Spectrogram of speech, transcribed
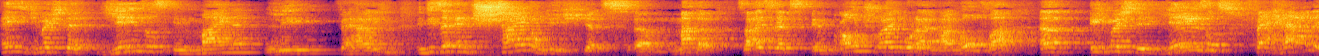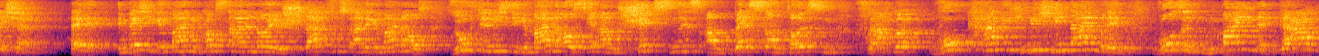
hey, ich möchte Jesus in meinem Leben verherrlichen. In dieser Entscheidung, die ich jetzt äh, mache, sei es jetzt in Braunschweig oder in Hannover, äh, ich möchte Jesus verherrlichen. Hey, in welche Gemeinde? Du kommst in eine neue Stadt, suchst eine Gemeinde aus. Such dir nicht die Gemeinde aus, die am schicksten ist, am besten, am tollsten. Frag Gott, wo kann ich mich hineinbringen? Wo sind meine Gaben?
